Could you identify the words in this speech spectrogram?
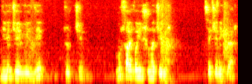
Şu dile çevrildi, Türkçe. Bu sayfayı şuna çevir. Seçenekler.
